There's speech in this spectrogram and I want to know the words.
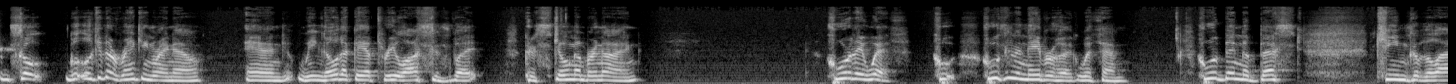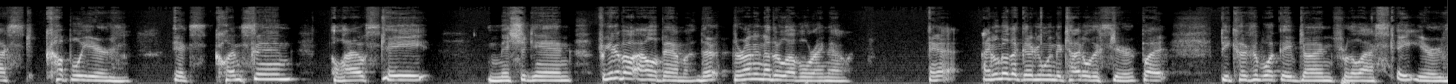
mean, so look at their ranking right now, and we know that they have three losses, but they're still number nine. Who are they with? Who who's in the neighborhood with them? Who have been the best teams of the last couple years? It's Clemson, Ohio State, Michigan. Forget about Alabama. They're they're on another level right now. And I- don't know that they're going to win the title this year, but because of what they've done for the last eight years,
